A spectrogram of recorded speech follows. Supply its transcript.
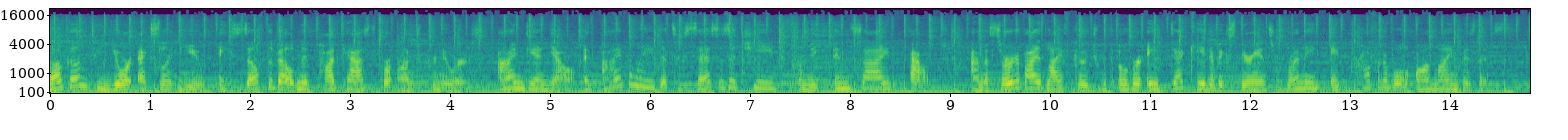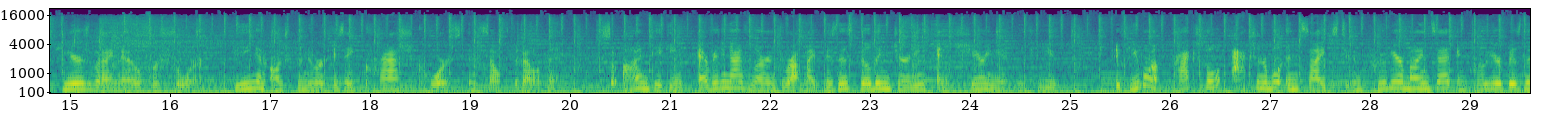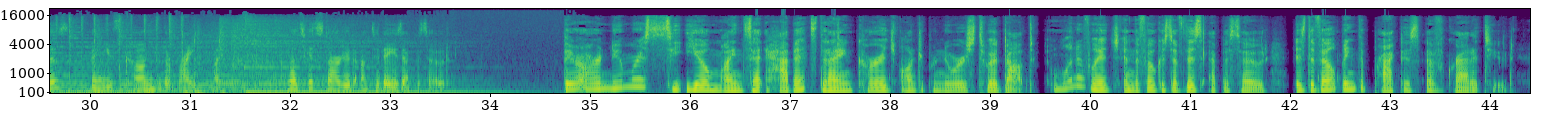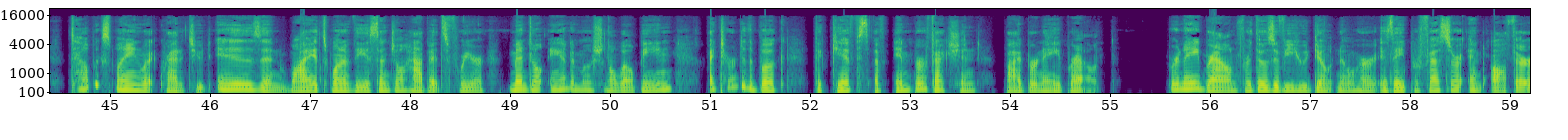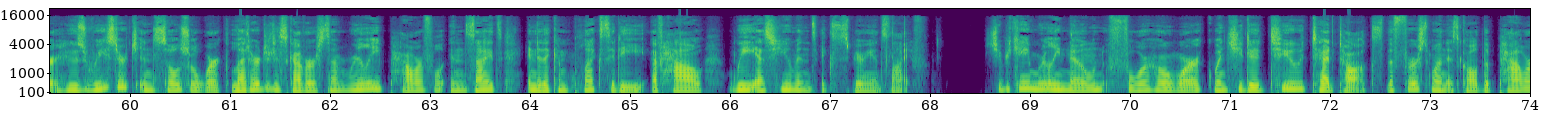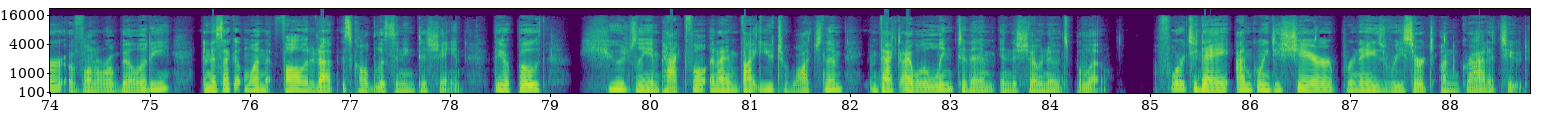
Welcome to Your Excellent You, a self development podcast for entrepreneurs. I'm Danielle, and I believe that success is achieved from the inside out. I'm a certified life coach with over a decade of experience running a profitable online business. Here's what I know for sure being an entrepreneur is a crash course in self development. So I'm taking everything I've learned throughout my business building journey and sharing it with you. If you want practical, actionable insights to improve your mindset and grow your business, then you've come to the right place. Let's get started on today's episode. There are numerous CEO mindset habits that I encourage entrepreneurs to adopt, one of which, and the focus of this episode, is developing the practice of gratitude. To help explain what gratitude is and why it's one of the essential habits for your mental and emotional well-being, I turn to the book, The Gifts of Imperfection by Brene Brown. Brene Brown, for those of you who don't know her, is a professor and author whose research in social work led her to discover some really powerful insights into the complexity of how we as humans experience life. She became really known for her work when she did two TED Talks. The first one is called The Power of Vulnerability, and the second one that followed it up is called Listening to Shame. They are both hugely impactful, and I invite you to watch them. In fact, I will link to them in the show notes below. For today, I'm going to share Brene's research on gratitude.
